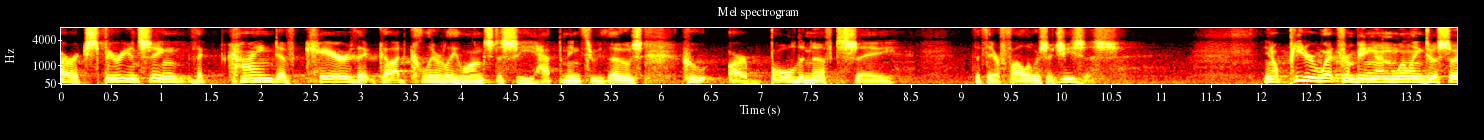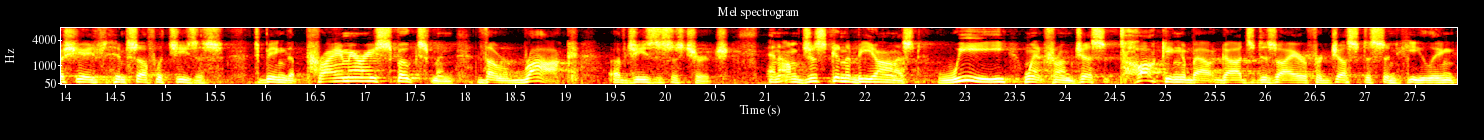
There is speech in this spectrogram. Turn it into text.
are experiencing the kind of care that God clearly longs to see happening through those who are bold enough to say that they are followers of Jesus. You know, Peter went from being unwilling to associate himself with Jesus to being the primary spokesman, the rock of Jesus' church. And I'm just going to be honest, we went from just talking about God's desire for justice and healing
